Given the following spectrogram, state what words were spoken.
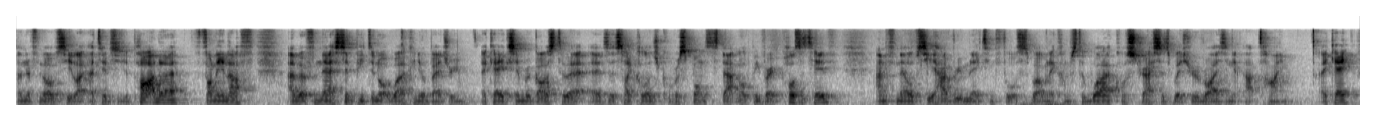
and then from obviously like activities with your partner, funny enough, uh, but from there simply do not work in your bedroom, okay? Because in regards to it, it's a psychological response to that, not be very positive, and from there obviously you have ruminating thoughts as well when it comes to work or stresses which are arising at that time, okay?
